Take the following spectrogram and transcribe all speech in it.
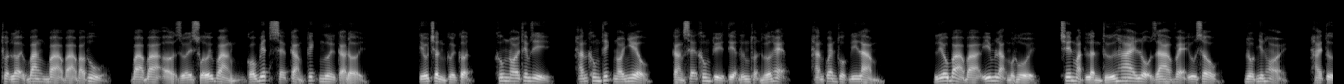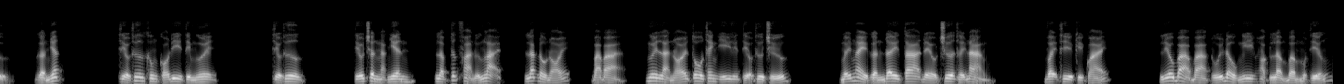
thuận lợi bang bà bà báo thủ bà bà ở dưới suối vàng có biết sẽ cảm kích ngươi cả đời. Tiêu trần cười cận không nói thêm gì, hắn không thích nói nhiều, càng sẽ không tùy tiện ưng thuận hứa hẹn, hắn quen thuộc đi làm. Liêu bà bà im lặng một hồi, trên mặt lần thứ hai lộ ra vẻ ưu sầu, đột nhiên hỏi, hải tử, gần nhất, tiểu thư không có đi tìm ngươi? Tiểu thư? Tiếu trần ngạc nhiên lập tức phản ứng lại, lắc đầu nói, bà bà, ngươi là nói tô thanh y tiểu thư chứ? Mấy ngày gần đây ta đều chưa thấy nàng. Vậy thì kỳ quái. Liêu bà bà túi đầu nghi hoặc lẩm bẩm một tiếng,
